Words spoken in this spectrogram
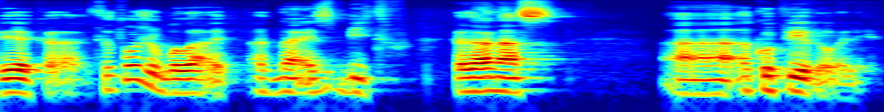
века, это тоже была одна из битв когда нас а, оккупировали.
